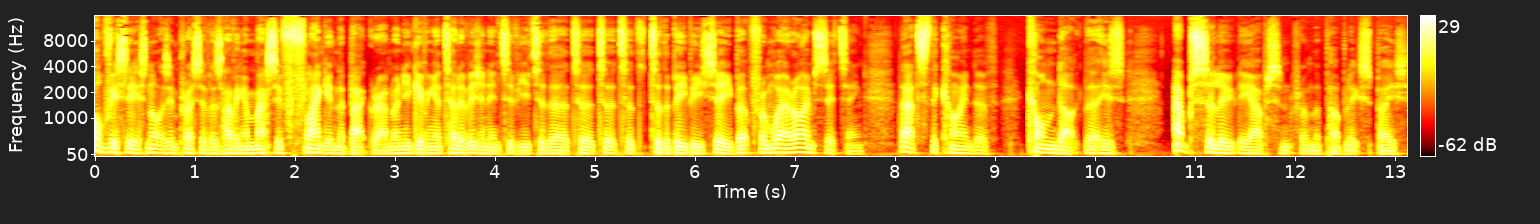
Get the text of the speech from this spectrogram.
Obviously, it's not as impressive as having a massive flag in the background when you're giving a television interview to the to, to, to, to the BBC. But from where I'm sitting, that's the kind of conduct that is absolutely absent from the public space.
